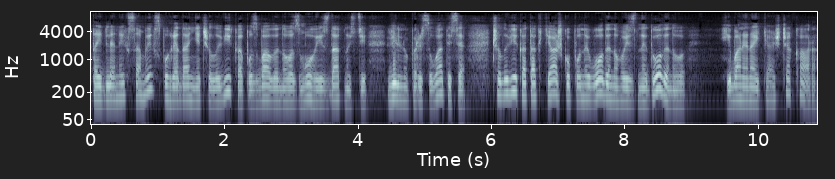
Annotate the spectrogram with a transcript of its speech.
Та й для них самих споглядання чоловіка, позбавленого змоги і здатності вільно пересуватися, чоловіка так тяжко поневоленого і знедоленого, хіба не найтяжча кара.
